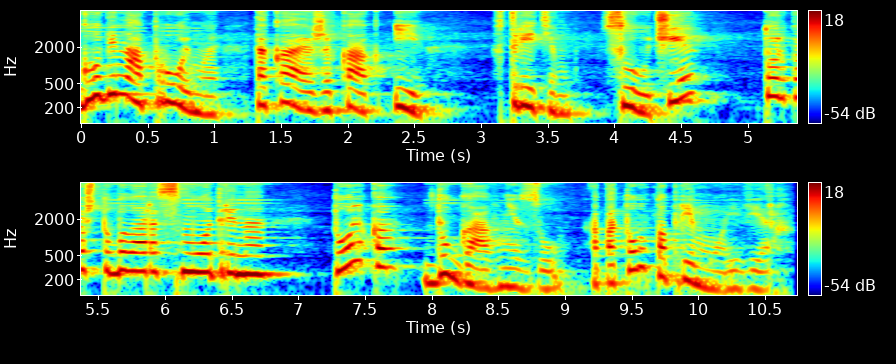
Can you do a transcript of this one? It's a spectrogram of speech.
Глубина проймы такая же, как и в третьем случае, только что была рассмотрена, только дуга внизу, а потом по прямой вверх.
